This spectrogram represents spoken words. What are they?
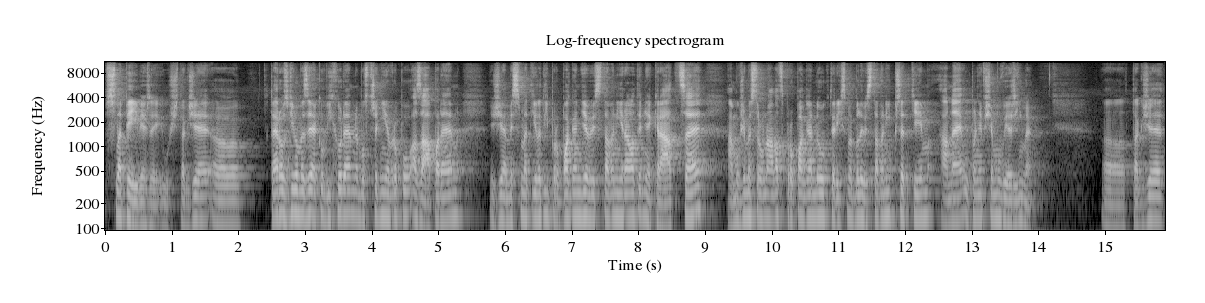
Slepěji věřejí už. Takže to je rozdíl mezi jako východem nebo střední Evropou a západem, že my jsme této propagandě vystavený relativně krátce a můžeme srovnávat s propagandou, který jsme byli vystavení předtím a ne úplně všemu věříme. Eh, takže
